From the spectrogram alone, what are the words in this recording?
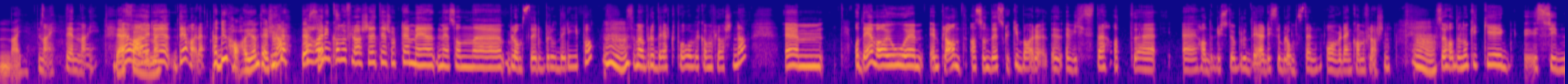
Nei. Nei, det er nei. Det er jeg ferdig har, med. eh, det har jeg. Ja, du har jo en T-skjorte. Ja, Jeg har en kamuflasje-T-skjorte med, med sånn eh, blomsterbroderi på, Mm. som er brodert på over kamuflasjen da. Um, og det var jo en plan. Altså, det skulle ikke bare eh, Jeg visste at eh, jeg hadde lyst til å brodere disse blomstene over den kamuflasjen. Mm. Så jeg hadde nok ikke sydd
